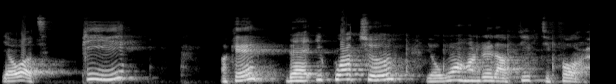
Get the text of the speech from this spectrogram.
your what? P okay? They're equal to your 154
